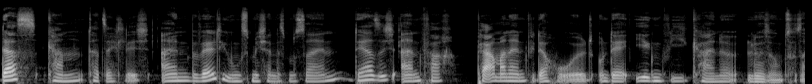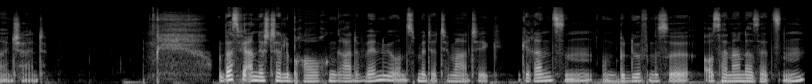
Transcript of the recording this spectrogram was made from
Das kann tatsächlich ein Bewältigungsmechanismus sein, der sich einfach permanent wiederholt und der irgendwie keine Lösung zu sein scheint. Und was wir an der Stelle brauchen, gerade wenn wir uns mit der Thematik Grenzen und Bedürfnisse auseinandersetzen,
